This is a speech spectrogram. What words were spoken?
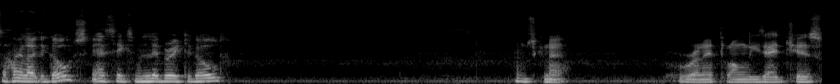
To highlight the gold, just going to take some Liberator gold. I'm just going to run it along these edges.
